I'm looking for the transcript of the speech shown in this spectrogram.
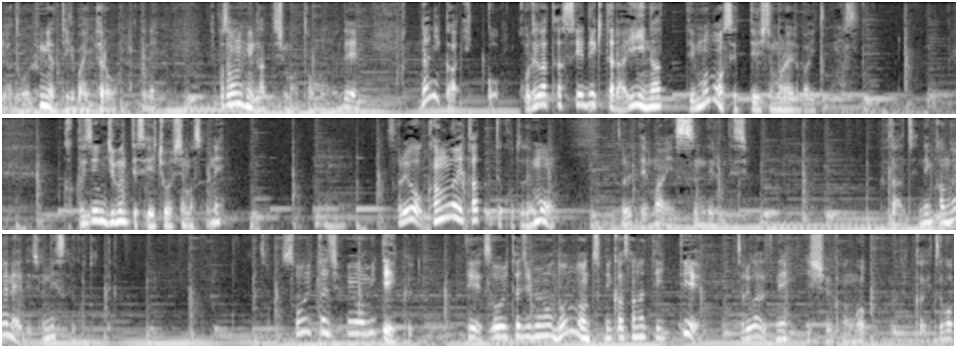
いやどういうふうにやっていけばいいんだろうってねやっぱそういうふうになってしまうと思うので何か一個これが達成できたらいいなっていうものを設定してもらえればいいと思います。確実に自分って成長してますよね、うん、それを考えたってことでもそれって前に進んでるんですよ。普段全然考えないですよねそういうことって。そうそういった自分を見ていく。でそういった自分をどんどん積み重ねていってそれがですね1週間後1ヶ月後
